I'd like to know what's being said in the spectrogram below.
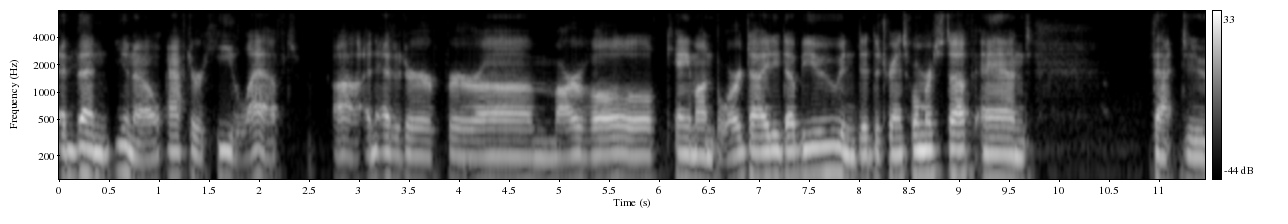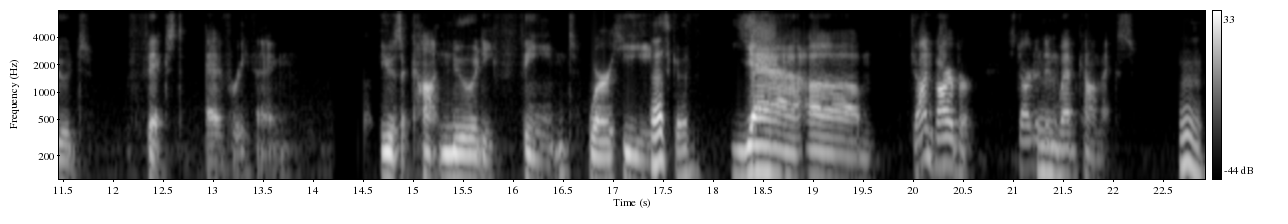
and then you know after he left, uh, an editor for um, Marvel came on board to IDW and did the Transformer stuff, and that dude fixed everything. He was a continuity fiend, where he That's good. yeah, um, John Barber started in Mm. webcomics. Mm.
